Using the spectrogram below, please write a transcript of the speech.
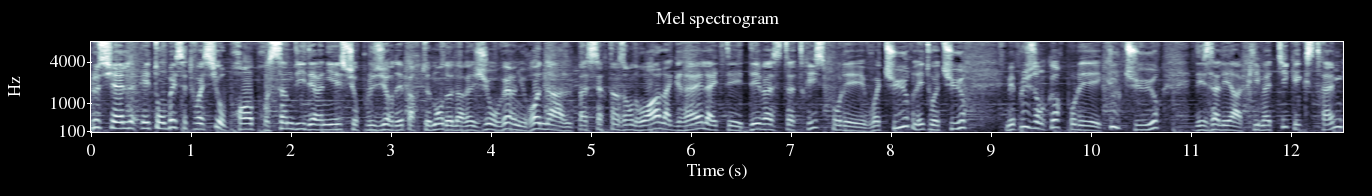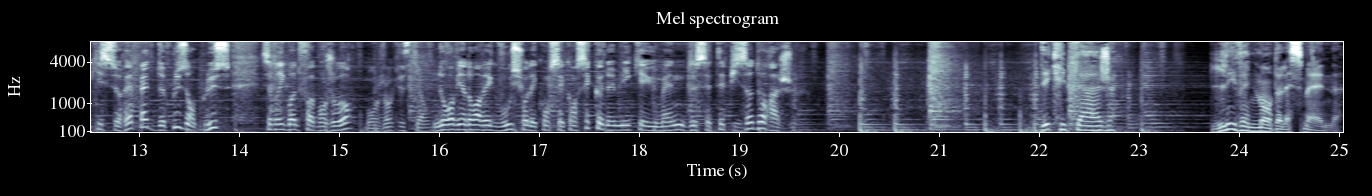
Le ciel est tombé cette fois-ci au propre samedi dernier sur plusieurs départements de la région Auvergne-Rhône-Alpes. À certains endroits, la grêle a été dévastatrice pour les voitures, les toitures, mais plus encore pour les cultures. Des aléas climatiques extrêmes qui se répètent de plus en plus. Cédric Bonnefoy, bonjour. Bonjour Christian. Nous reviendrons avec vous sur les conséquences économiques et humaines de cet épisode orageux. Décryptage l'événement de la semaine.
